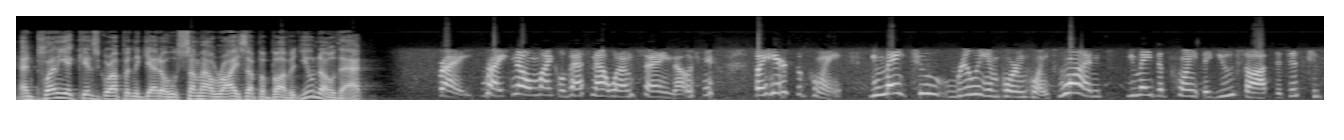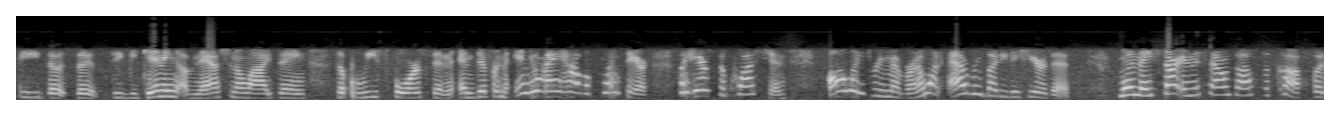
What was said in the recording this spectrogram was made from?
And plenty of kids grow up in the ghetto who somehow rise up above it. You know that. Right, right. No, Michael, that's not what I'm saying though. but here's the point. You made two really important points. One, you made the point that you thought that this could be the, the, the beginning of nationalizing the police force and, and different, and you may have a point there. But here's the question. Always remember, and I want everybody to hear this, when they start, and this sounds off the cuff, but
